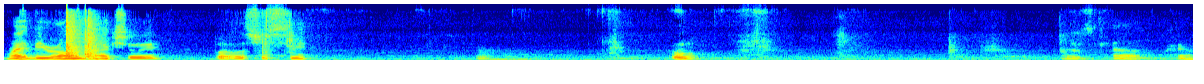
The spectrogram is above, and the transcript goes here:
Might be wrong, actually, but let's just see. Oh, there's the cap, okay.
